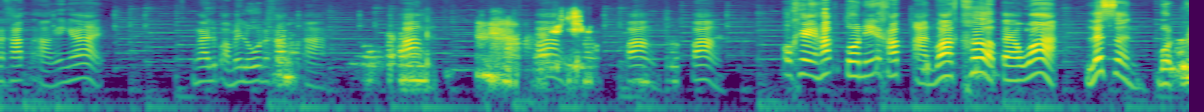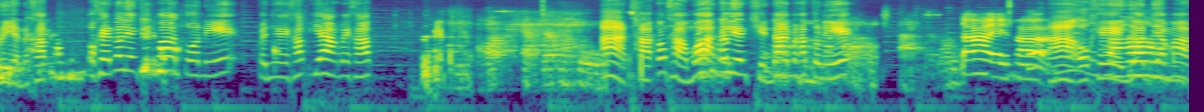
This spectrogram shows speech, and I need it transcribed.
นะครับอ่าง่ายๆ ง่ายหรือเปล่าไม่รู้นะครับอ่าปังปังปังปังโอเคครับตัวนี้นะครับอ่านว่าเคอร์แปลว่า lesson บทเรียนนะครับ โอเค นักเรียนคิดว่าตัวนี้เป็นไงครับยากไหมครับ อ่าถามต้องถามว่านักเรียนเขียนได้ไหมครับตัวนี้ ได้ค่ะ อ่าโอเค ยอดเยี่ยมมาก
